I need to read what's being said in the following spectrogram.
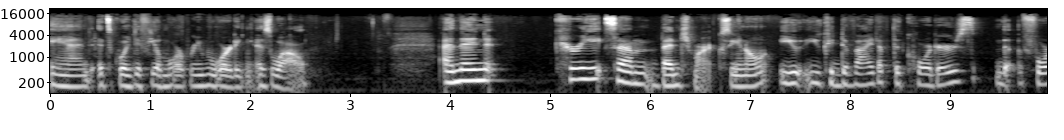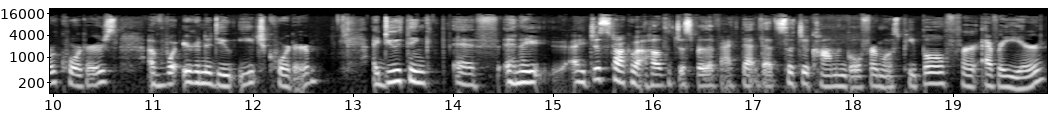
and it's going to feel more rewarding as well. And then create some benchmarks you know? You you could divide up the quarters the four quarters of what you're going to do each quarter. I do think if and i i just talk about health just for the fact that that's such a common goal for most people for every year.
